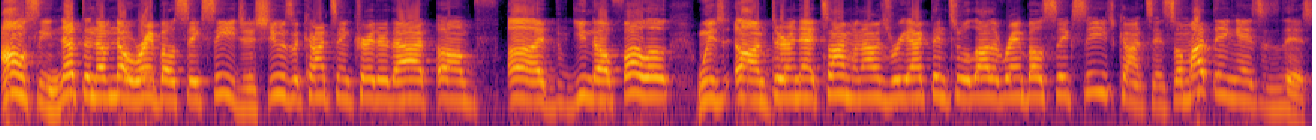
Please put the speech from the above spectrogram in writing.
I don't see nothing of no Rainbow Six Siege, and she was a content creator that I um uh you know followed when um during that time when I was reacting to a lot of Rainbow Six Siege content. So my thing is is this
